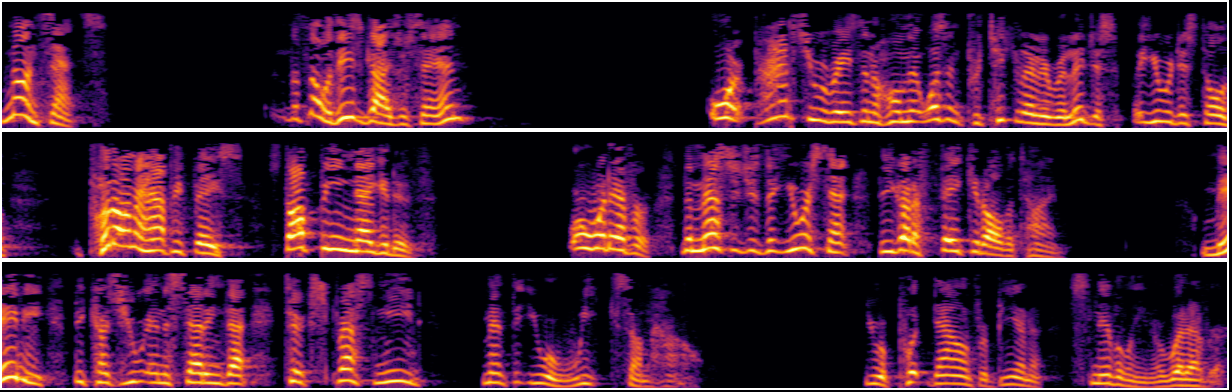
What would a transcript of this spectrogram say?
Nonsense. That's not what these guys are saying. Or perhaps you were raised in a home that wasn't particularly religious, but you were just told, put on a happy face, stop being negative, or whatever. The messages that you were sent that you got to fake it all the time. Maybe because you were in a setting that to express need meant that you were weak somehow. You were put down for being a sniveling or whatever.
